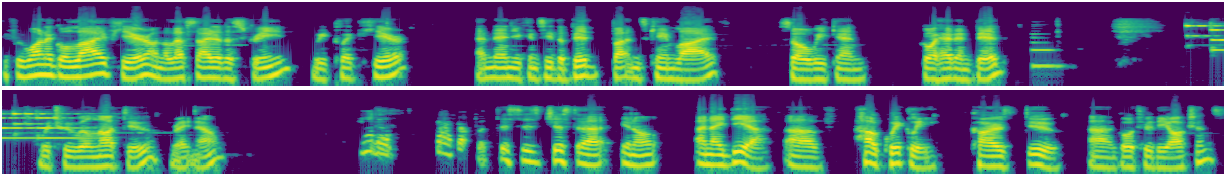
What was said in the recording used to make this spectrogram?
If we want to go live here on the left side of the screen, we click here and then you can see the bid buttons came live so we can go ahead and bid which we will not do right now. But this is just a you know an idea of how quickly cars do uh, go through the auctions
